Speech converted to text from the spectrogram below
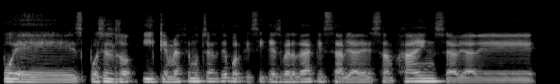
pues, pues eso. Y que me hace mucha gracia porque sí que es verdad que se habla de Samhain, se habla de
